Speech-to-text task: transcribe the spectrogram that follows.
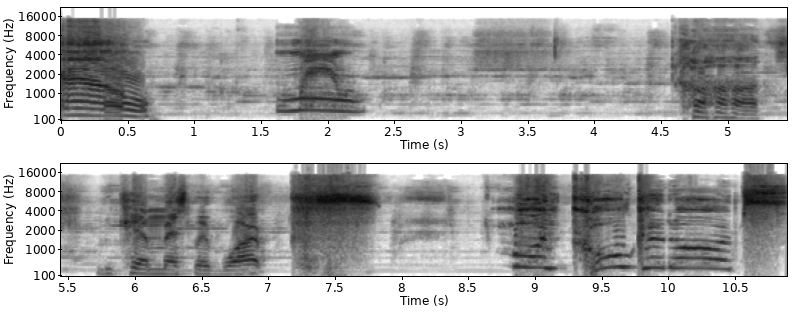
Ow! Meow! Haha, you can't mess with what? My coconuts!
